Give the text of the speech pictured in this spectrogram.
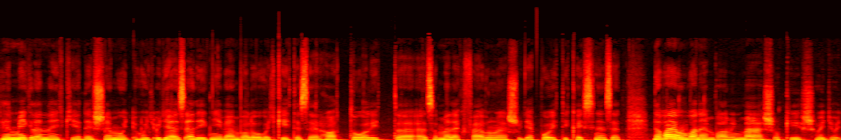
Még lenne egy kérdésem, hogy, hogy ugye ez elég nyilvánvaló, hogy 2006-tól itt ez a meleg felvonulás ugye politikai színezet, de vajon van-e valami mások is, hogy, hogy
